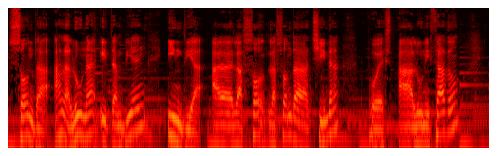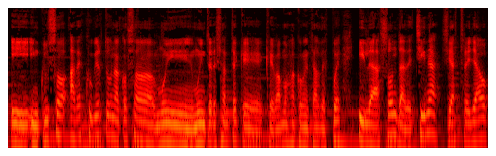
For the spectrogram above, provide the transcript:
sonda a la Luna y también India. A la, sonda china pues ha alunizado e incluso ha descubierto una cosa muy, muy interesante que vamos a comentar después. Y la sonda de China se ha estrellado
